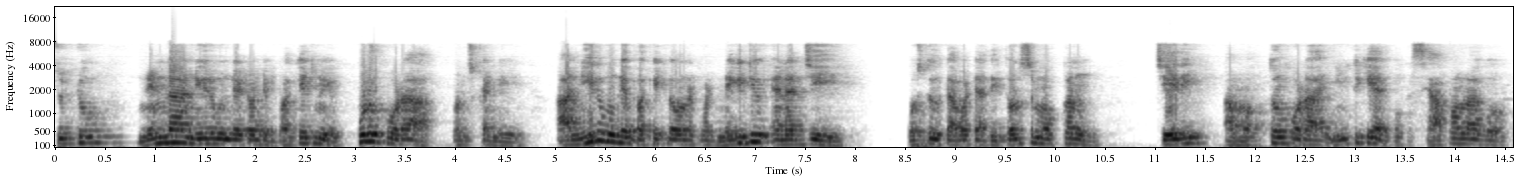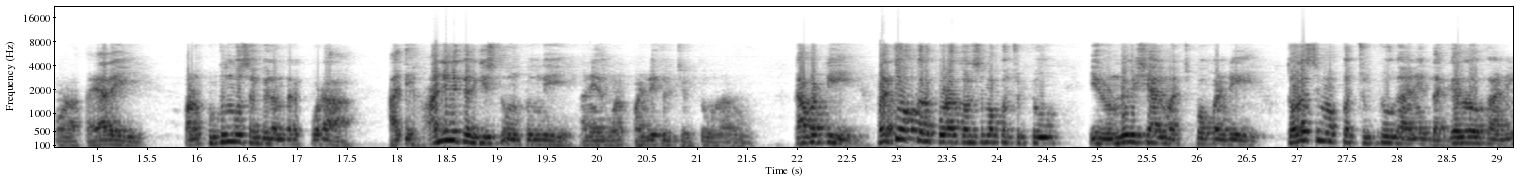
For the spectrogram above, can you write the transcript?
చుట్టూ నిండా నీరు ఉండేటువంటి బకెట్ను ఎప్పుడు కూడా ఉంచకండి. ఆ నీరు ఉండే బకెట్లో ఉన్నటువంటి నెగిటివ్ ఎనర్జీ వస్తుంది కాబట్టి అది తులసి మొక్కను చేరి ఆ మొత్తం కూడా ఇంటికి అది ఒక శాపంలాగా కూడా తయారయ్యి మన కుటుంబ సభ్యులందరికి కూడా అది హానిని కలిగిస్తూ ఉంటుంది అనేది కూడా పండితులు చెప్తూ ఉన్నారు. కాబట్టి ప్రతి ఒక్కరు కూడా తులసి మొక్క చుట్టూ ఈ రెండు విషయాలు మర్చిపోకండి. తులసి మొక్క చుట్టూ కానీ దగ్గరలో కానీ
